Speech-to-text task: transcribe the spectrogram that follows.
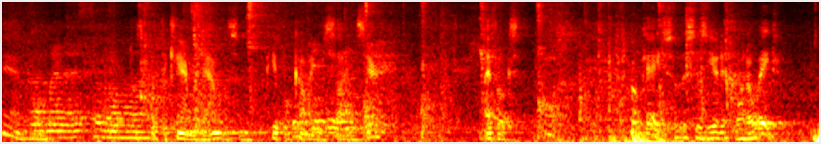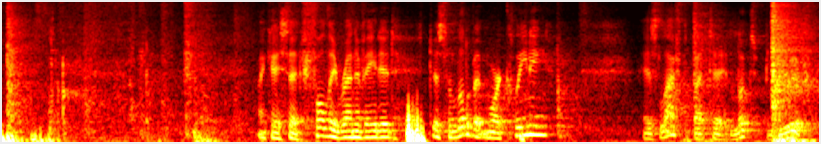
We'll let's put the camera down, some people coming beside us here. Hi, folks. Okay, so this is unit 108. Like I said, fully renovated. Just a little bit more cleaning is left, but it looks beautiful.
